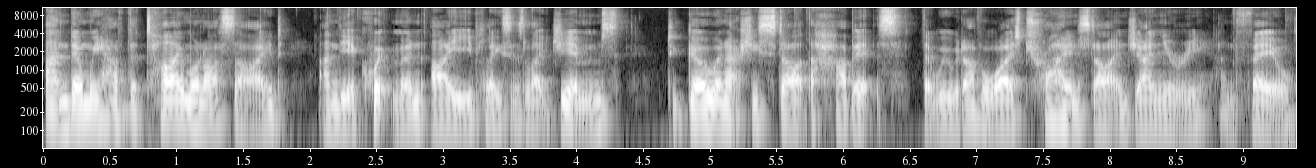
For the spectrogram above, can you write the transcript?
And then we have the time on our side and the equipment, i.e., places like gyms, to go and actually start the habits that we would otherwise try and start in January and fail.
